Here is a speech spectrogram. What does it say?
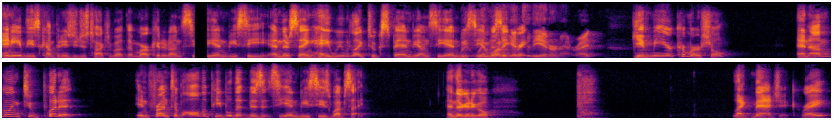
any of these companies you just talked about that marketed on CNBC and they're saying, hey, we would like to expand beyond CNBC. We, we want to get to the internet, right? Give me your commercial and I'm going to put it in front of all the people that visit CNBC's website. And they're going to go like magic, right?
